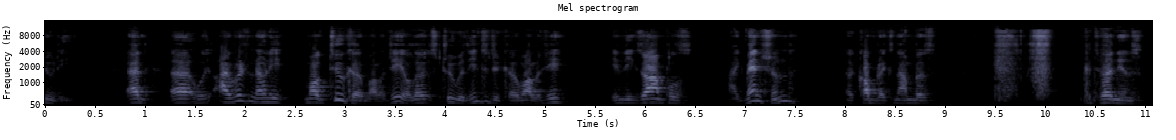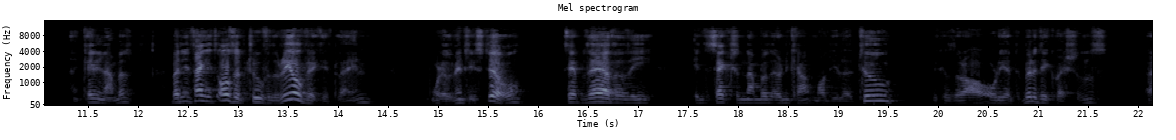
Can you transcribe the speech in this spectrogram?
2d. And uh, I've written only mod 2 cohomology, although it's true with integer cohomology. In the examples I mentioned, uh, complex numbers, quaternions, and Cayley numbers. But in fact, it's also true for the real projective plane, more elementary still, except there that the intersection numbers only count modulo 2, because there are orientability questions, uh,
